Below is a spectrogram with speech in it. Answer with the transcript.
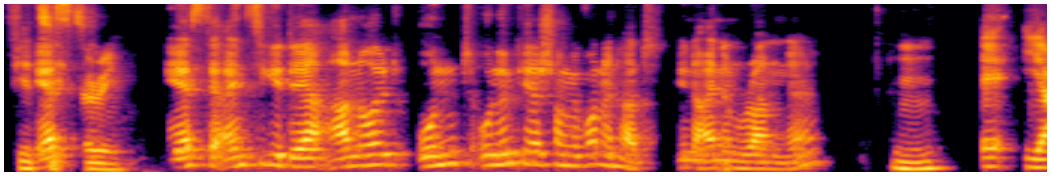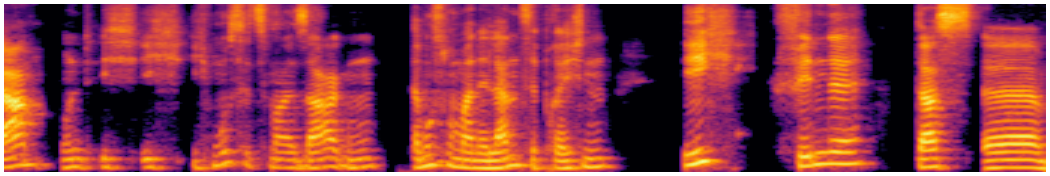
40 Er ist- Curry. Er ist der Einzige, der Arnold und Olympia schon gewonnen hat in einem Run, ne? Mhm. Äh, ja, und ich, ich, ich muss jetzt mal sagen, da muss man mal eine Lanze brechen. Ich finde, dass äh,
